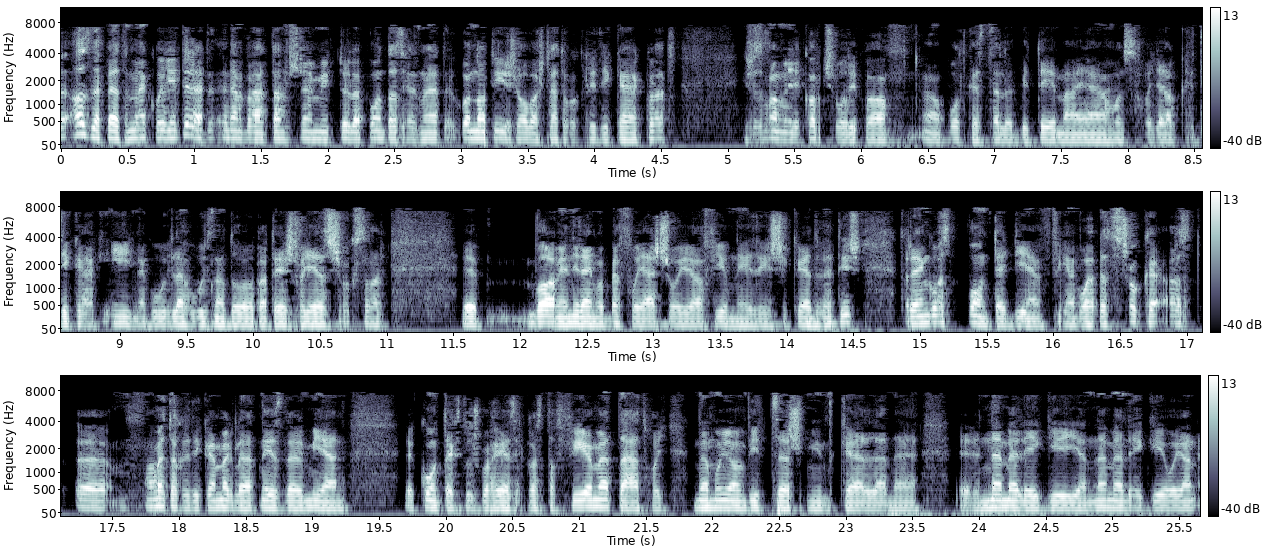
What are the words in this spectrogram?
az lepett meg, hogy én tényleg nem vártam semmit tőle, pont azért, mert gondolom ti is olvastátok a kritikákat, és ez valami kapcsolódik a, a podcast előbbi témájához, hogy a kritikák így meg úgy lehúznak dolgokat, és hogy ez sokszor valamilyen irányba befolyásolja a filmnézési kedvet is. Rengo az pont egy ilyen film volt. Az sok, azt, a metakritikán meg lehet nézni, hogy milyen kontextusba helyezik azt a filmet, tehát hogy nem olyan vicces, mint kellene, nem eléggé ilyen, nem eléggé olyan.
